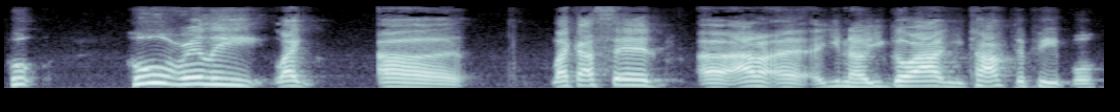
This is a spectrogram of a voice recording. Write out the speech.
who who really like uh like I said uh, I don't uh, you know you go out and you talk to people.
